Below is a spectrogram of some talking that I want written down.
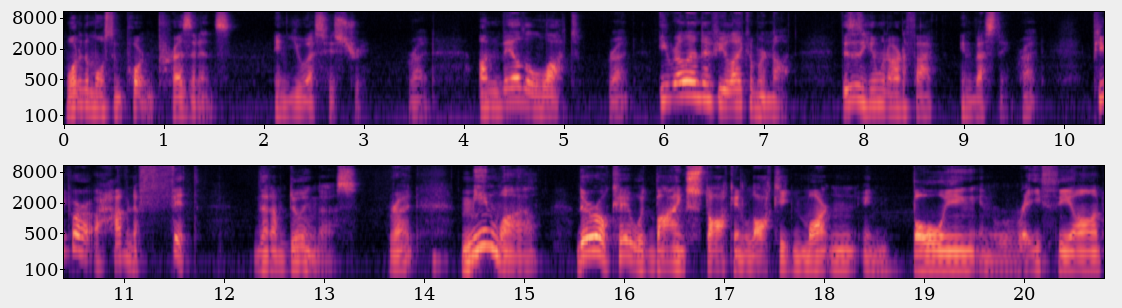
one of the most important presidents in US history right? Unveiled a lot right irrelevant if you like them or not. This is a human artifact investing right? People are, are having a fit that I'm doing this right? Meanwhile they're okay with buying stock in Lockheed Martin in Boeing in Raytheon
